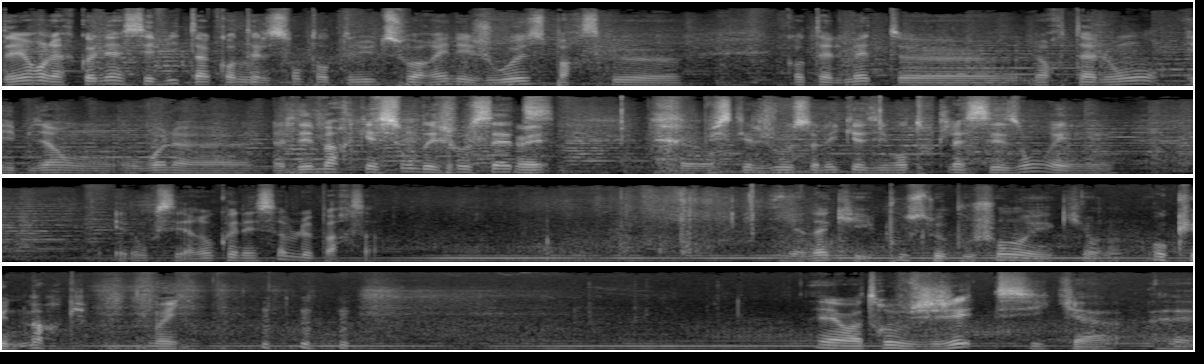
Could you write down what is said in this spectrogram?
D'ailleurs, on les reconnaît assez vite hein, quand Mm. elles sont en tenue de soirée, les joueuses, parce que euh, quand elles mettent euh, leurs talons, eh bien, on, on voit la, la démarcation des chaussettes, Ouais. puisqu'elles jouent au soleil quasiment toute la saison, et, et donc c'est reconnaissable par ça. Il y en a qui poussent le bouchon et qui n'ont aucune marque. Oui. et on retrouve Jessica. euh,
